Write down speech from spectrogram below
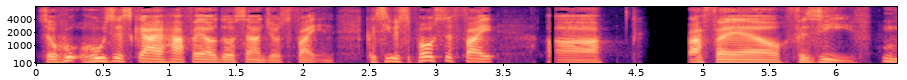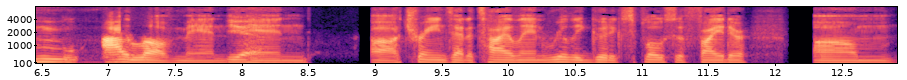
So who who's this guy Rafael dos Anjos fighting? Because he was supposed to fight uh Rafael Fiziev, Mhm. who I love, man. Yeah. And uh trains out of Thailand, really good explosive fighter. Um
